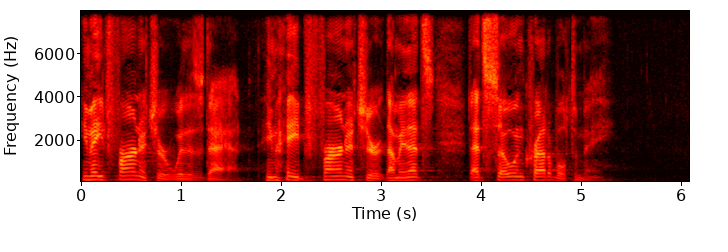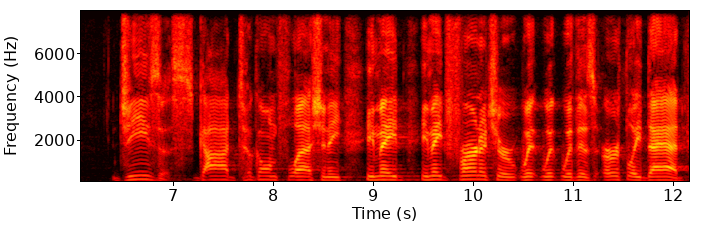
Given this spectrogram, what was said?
He made furniture with his dad. He made furniture. I mean, that's, that's so incredible to me. Jesus, God took on flesh and he, he, made, he made furniture with, with, with his earthly dad.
